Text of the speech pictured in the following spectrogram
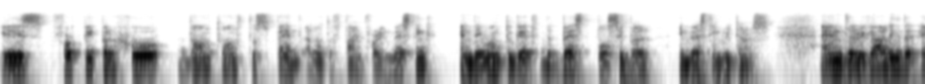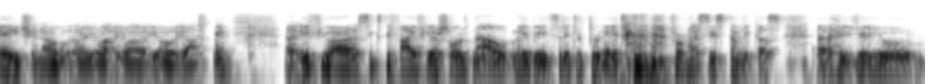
is for people who don't want to spend a lot of time for investing and they want to get the best possible investing returns and regarding the age you know uh, you, you, you, you asked me uh, if you are 65 years old now, maybe it's a little too late for my system because uh, you you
